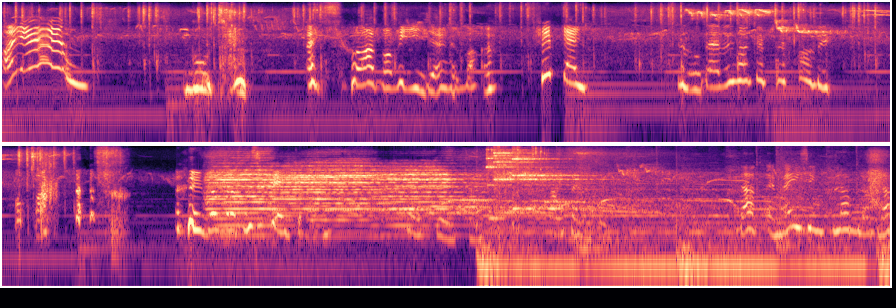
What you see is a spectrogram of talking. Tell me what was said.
O nie! Gut. Ej, słabo mi idzie chyba. Szybciej! Jezu, te wysokie przeszkody. Opa. Dobra, to jest piękne. To jest piękne. Autentycznie. That amazing bla bla bla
